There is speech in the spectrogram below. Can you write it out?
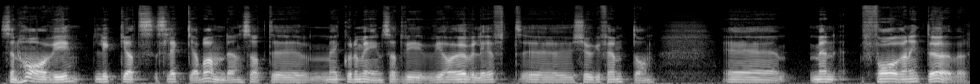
Sen har vi lyckats släcka branden så att, eh, med ekonomin så att vi, vi har överlevt eh, 2015. Men faran är inte över.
